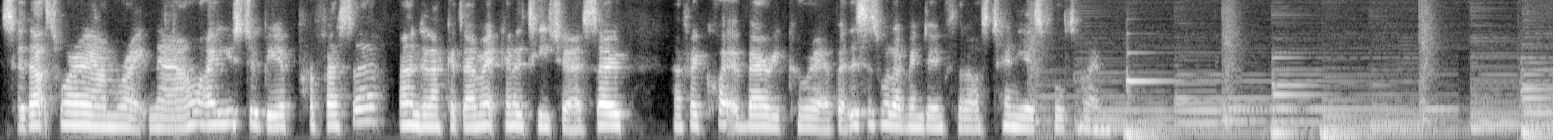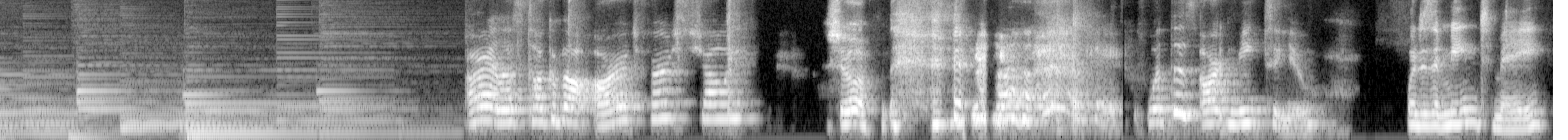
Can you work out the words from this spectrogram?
So that's where I am right now. I used to be a professor and an academic and a teacher. So I've had quite a varied career, but this is what I've been doing for the last 10 years full time. All right, let's talk about art first, shall we? Sure. okay. What does art mean to you? What does it mean to me?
